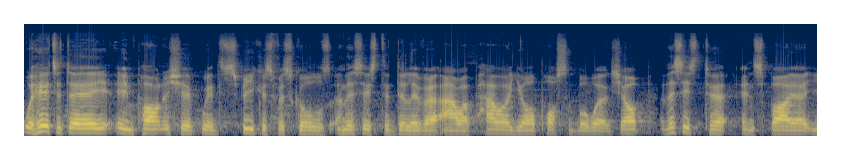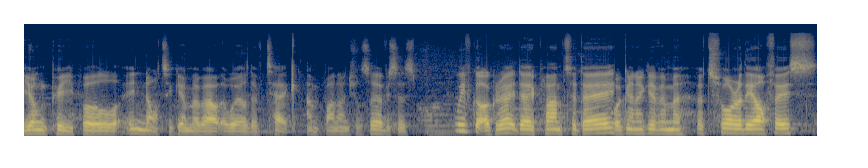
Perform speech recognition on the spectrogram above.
We're here today in partnership with Speakers for Schools and this is to deliver our Power Your Possible workshop. This is to inspire young people in Nottingham about the world of tech and financial services. We've got a great day planned today. We're going to give them a, a tour of the office.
